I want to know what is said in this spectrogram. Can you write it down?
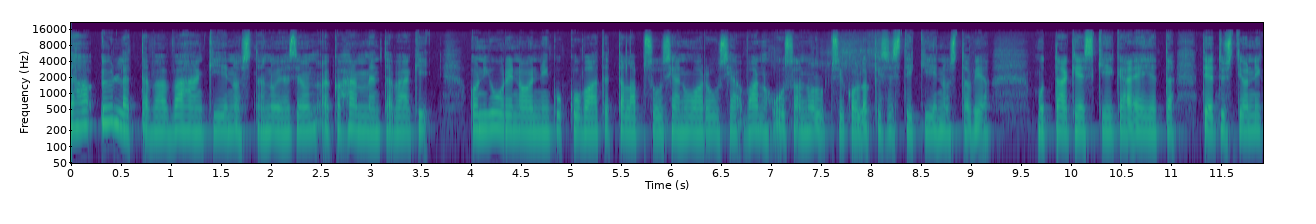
Tämä on yllättävän vähän kiinnostanut ja se on aika hämmentävääkin. On juuri noin niin kuin kuvaat, että lapsuus ja nuoruus ja vanhuus on ollut psykologisesti kiinnostavia, mutta tämä keski-ikä ei. Että tietysti on niin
